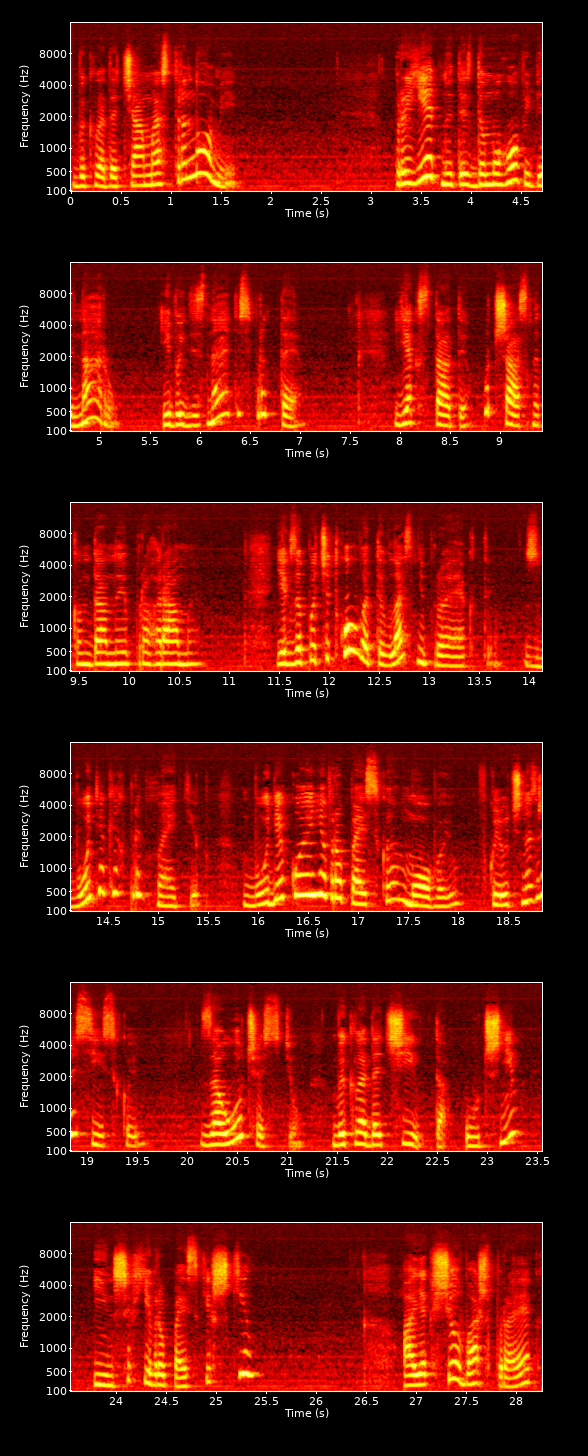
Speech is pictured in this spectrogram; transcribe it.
викладачами астрономії. Приєднуйтесь до мого вебінару і ви дізнаєтесь про те, як стати учасником даної програми як започатковувати власні проекти з будь-яких предметів, будь-якою європейською мовою, включно з російською, за участю викладачів та учнів інших європейських шкіл. А якщо ваш проект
